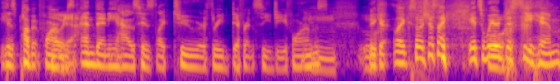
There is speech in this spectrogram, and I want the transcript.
his puppet forms Oh, yeah. and then he has his like two or three different CG forms Mm-hmm. because like so it's just like it's weird to see him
